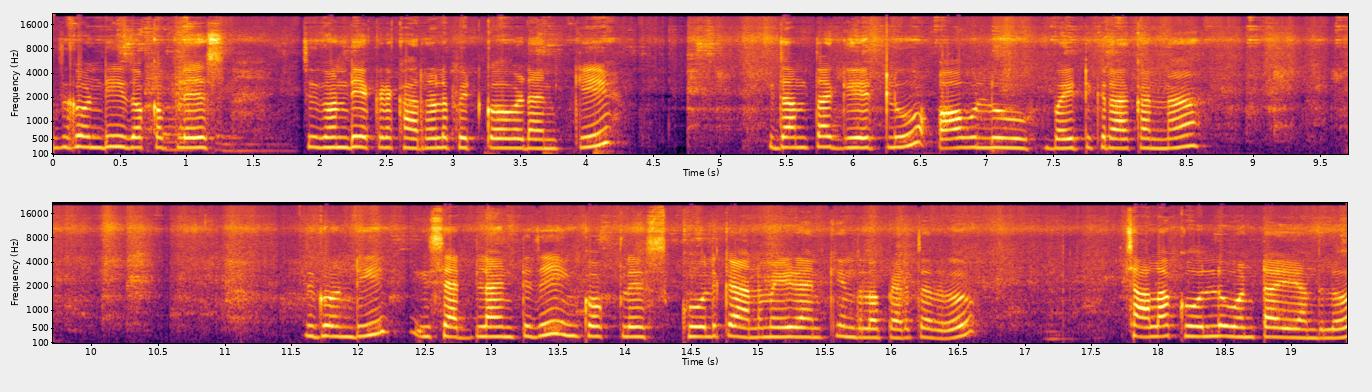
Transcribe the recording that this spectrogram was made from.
ఇదిగోండి ఇదొక ప్లేస్. ఇదిగోండి ఇక్కడ కర్రలు పెట్టుకోవడానికి. ఇదంతా గేట్లు ఆవులు బయటికి రాకన్నా. ఇదిగోండి ఈ షెడ్ లాంటిది ఇంకొక ప్లేస్ కోలికి అన్నం వేయడానికి ఇందులో పెడతారు. చాలా కోళ్ళు ఉంటాయి అందులో.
